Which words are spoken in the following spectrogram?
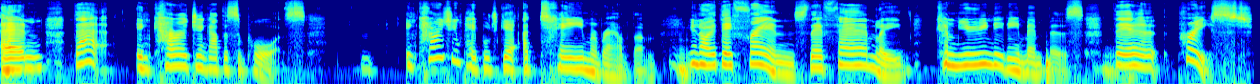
and that encouraging other supports encouraging people to get a team around them. Mm. You know, their friends, their family, community members, mm. their priest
